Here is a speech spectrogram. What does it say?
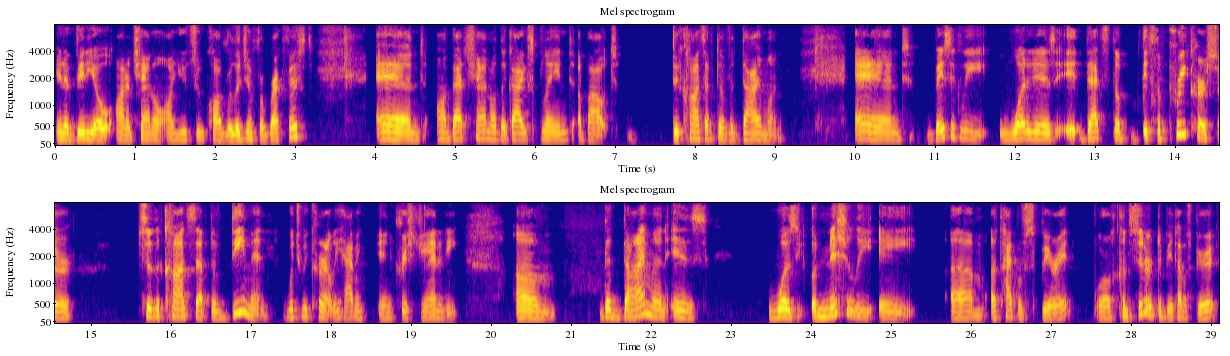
in a video on a channel on YouTube called Religion for Breakfast. And on that channel, the guy explained about the concept of a daimon. And basically what it is, it that's the it's the precursor to the concept of demon, which we currently have in, in Christianity. Um the daimon is was initially a um, a type of spirit or considered to be a type of spirit,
